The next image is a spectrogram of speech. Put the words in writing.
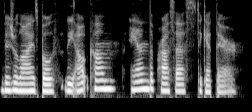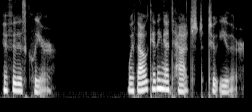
Visualize both the outcome and the process to get there if it is clear, without getting attached to either.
